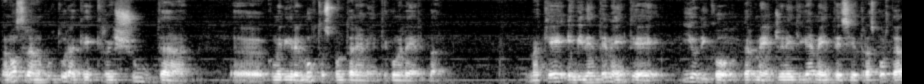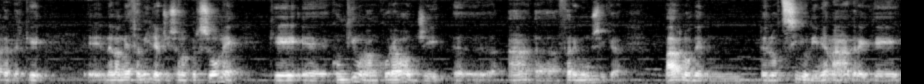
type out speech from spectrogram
La nostra è una cultura che è cresciuta, eh, come dire, molto spontaneamente, come l'erba, ma che evidentemente, io dico per me, geneticamente si è trasportata perché eh, nella mia famiglia ci sono persone che eh, continuano ancora oggi eh, a, a, fare musica. Parlo del, dello zio di mia madre che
